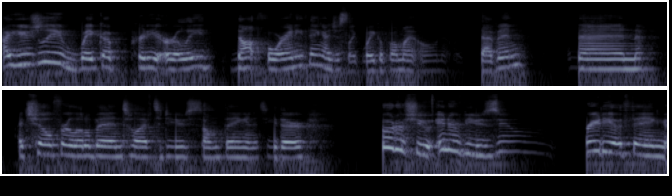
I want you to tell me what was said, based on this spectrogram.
I usually wake up pretty early, not for anything. I just like wake up on my own at like seven, and then I chill for a little bit until I have to do something, and it's either photo shoot, interview, Zoom, radio thing,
